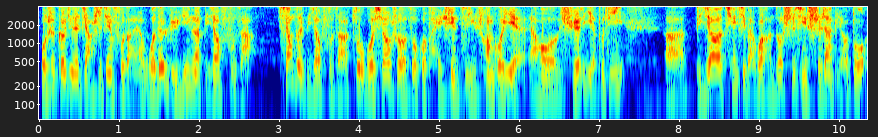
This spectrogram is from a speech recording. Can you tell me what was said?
我是格局的讲师兼辅导员。我的履历呢比较复杂，相对比较复杂，做过销售，做过培训，自己创过业，然后学历也不低，呃，比较千奇百怪，很多事情实战比较多。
